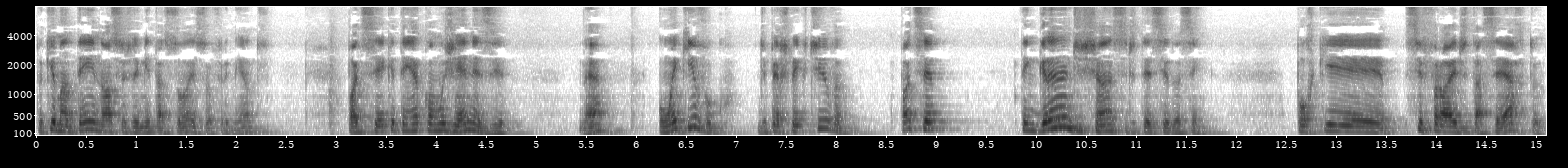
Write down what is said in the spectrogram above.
do que mantém nossas limitações, sofrimentos, pode ser que tenha como gênese, né, um equívoco de perspectiva. Pode ser tem grande chance de ter sido assim. Porque se Freud está certo,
